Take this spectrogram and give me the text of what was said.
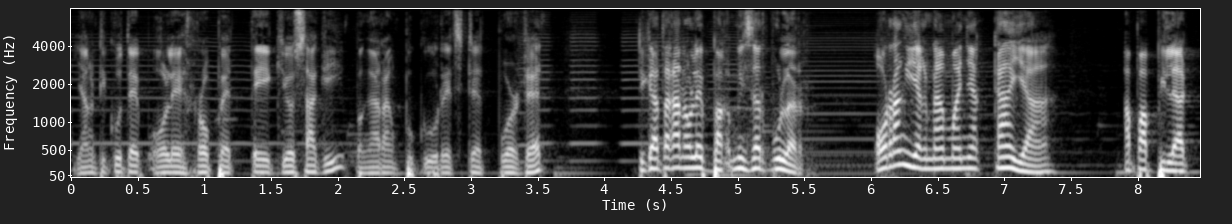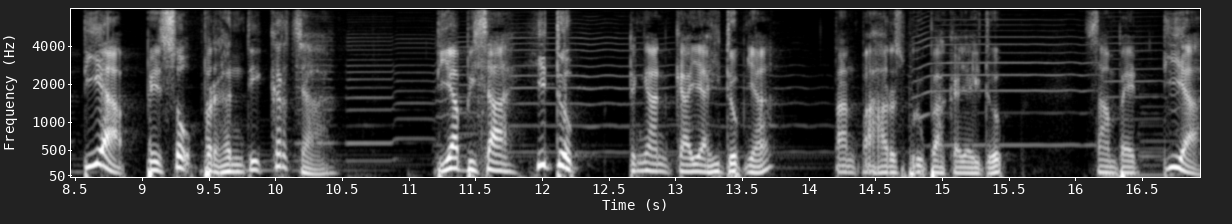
yang dikutip oleh Robert T. Kiyosaki, pengarang buku Rich Dad Poor Dad. Dikatakan oleh Buckminster Fuller, orang yang namanya kaya apabila dia besok berhenti kerja, dia bisa hidup dengan gaya hidupnya tanpa harus berubah gaya hidup sampai dia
